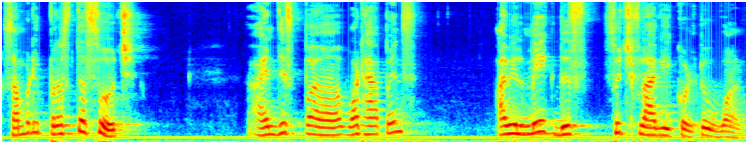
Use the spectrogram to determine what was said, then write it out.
somebody press the switch and this uh, what happens? I will make this switch flag equal to 1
